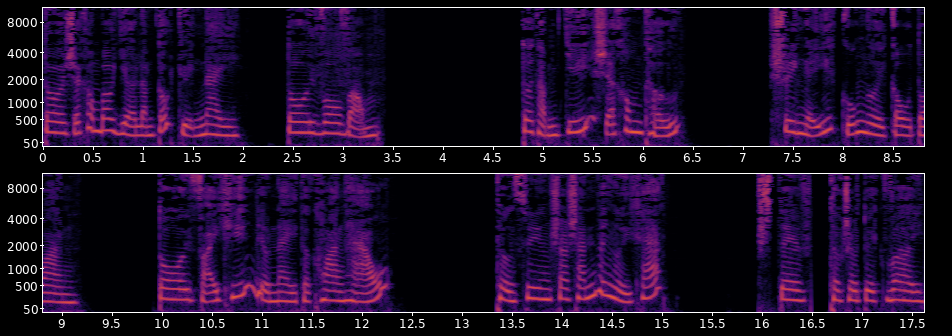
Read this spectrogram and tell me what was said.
tôi sẽ không bao giờ làm tốt chuyện này, tôi vô vọng. Tôi thậm chí sẽ không thử. Suy nghĩ của người cầu toàn. Tôi phải khiến điều này thật hoàn hảo. Thường xuyên so sánh với người khác. Steve thật sự tuyệt vời.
